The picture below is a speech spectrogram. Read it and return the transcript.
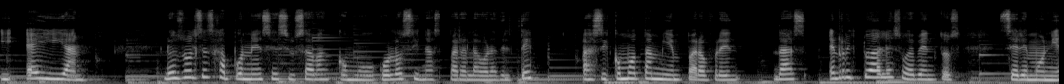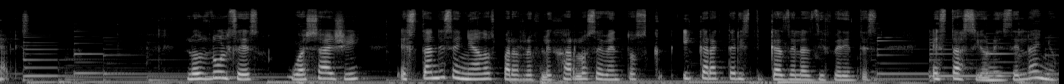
y Heian. Los dulces japoneses se usaban como golosinas para la hora del té así como también para ofrendas en rituales o eventos ceremoniales. Los dulces wasashi están diseñados para reflejar los eventos y características de las diferentes estaciones del año.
